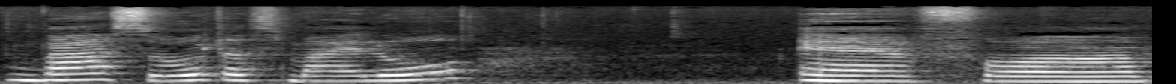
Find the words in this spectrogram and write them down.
war es so, dass Milo äh, vor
